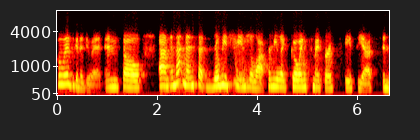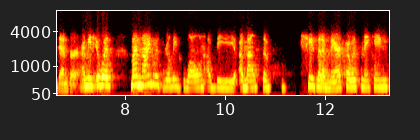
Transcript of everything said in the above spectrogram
who is going to do it? And so, um, and that mindset really changed a lot for me, like going to my first ACS in Denver. I mean, it was, my mind was really blown of the amounts of cheese that America was making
